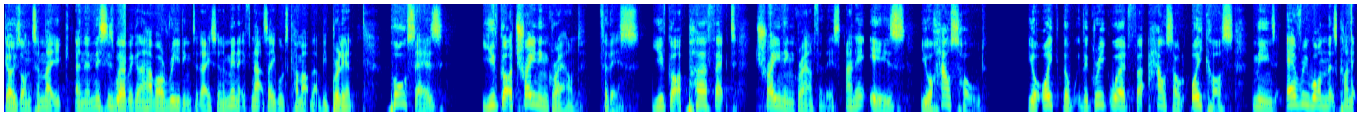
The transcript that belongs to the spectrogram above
goes on to make. And then this is where we're going to have our reading today. So in a minute, if Nat's able to come up, that'd be brilliant. Paul says, You've got a training ground for this. You've got a perfect training ground for this, and it is your household. Your the, the Greek word for household, oikos, means everyone that's kind of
